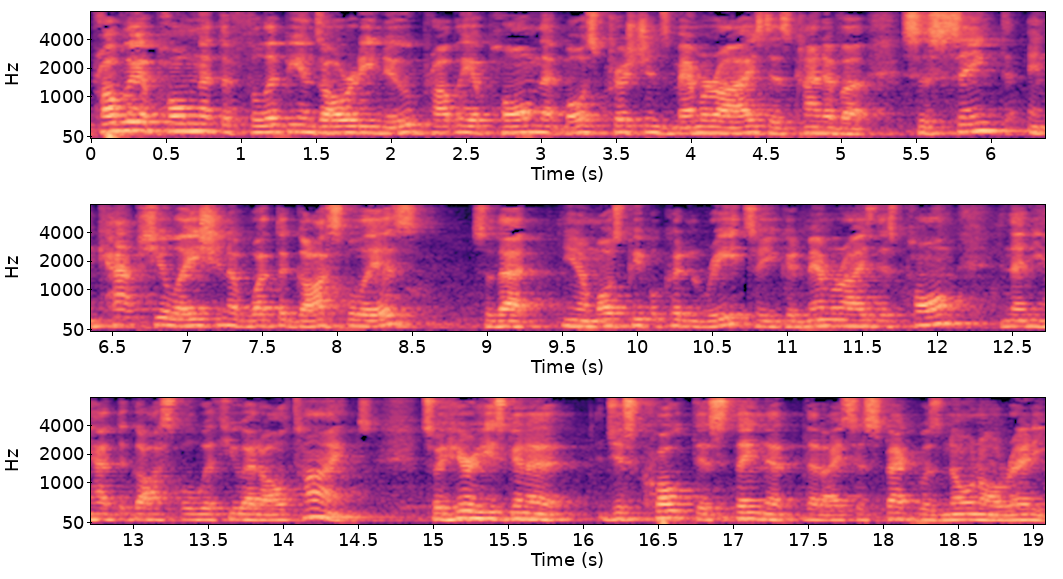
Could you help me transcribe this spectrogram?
probably a poem that the Philippians already knew, probably a poem that most Christians memorized as kind of a succinct encapsulation of what the gospel is. So that you know most people couldn't read, so you could memorize this poem, and then you had the gospel with you at all times. So here he's going to just quote this thing that, that I suspect was known already.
